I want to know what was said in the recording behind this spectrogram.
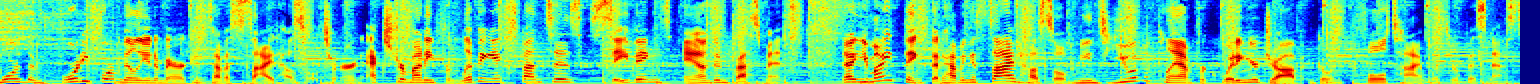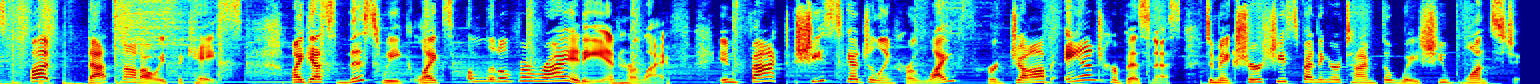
More than 44 million Americans have a side hustle to earn extra money for living expenses, savings, and investments. Now, you might think that having a side hustle means you have a plan for quitting your job and going full time with your business. But that's not always the case. My guest this week likes a little variety in her life. In fact, she's scheduling her life, her job, and her business to make sure she's spending her time the way she wants to.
